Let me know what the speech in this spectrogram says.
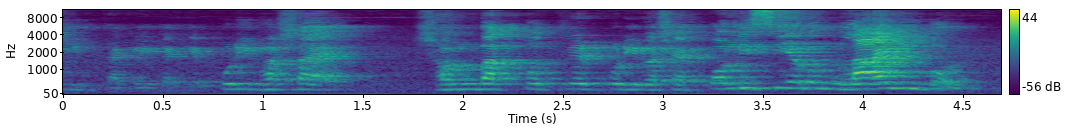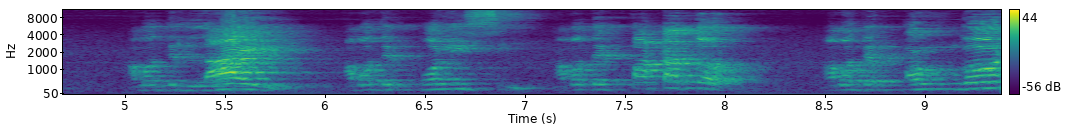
ঠিক থাকে। এটাকে পরিভাষায়, সংবাদপত্রের পরিভাষায় পলিসি এবং লাইন বলে। আমাদের লাইন আমাদের পলিসি আমাদের পাটাতর আমাদের অঙ্গন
